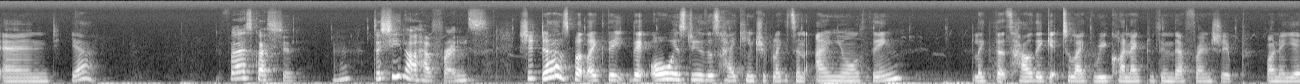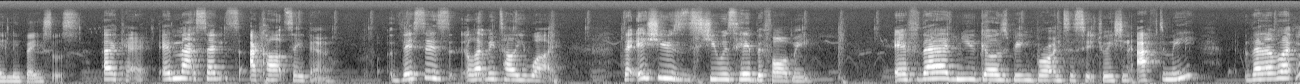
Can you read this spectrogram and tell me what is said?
And yeah, First question. Mhm. Does she not have friends? she does. But like they they always do this hiking trip like it's an annual thing. Like that's how they get to like reconnect within their friendship on a yearly basis. Okay, in that sense, I can't say no. This is, let me tell you why. The issue is she was here before me. If there are new girls being brought into the situation after me, then I'm like, mm,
